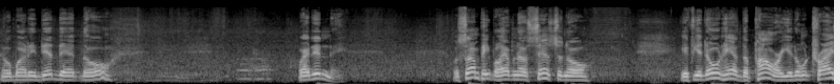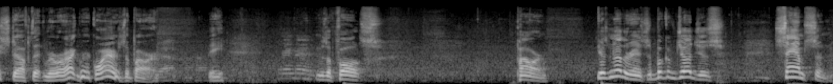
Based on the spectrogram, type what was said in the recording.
Nobody did that though. Why didn't they? Well, some people have enough sense to know if you don't have the power, you don't try stuff that requires the power. See? It was a false power. Here's another instance, book of Judges, Samson.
